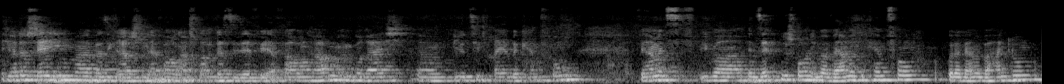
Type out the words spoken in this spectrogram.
Ich unterstelle Ihnen mal, weil Sie gerade schon Erfahrung ansprachen, dass Sie sehr viel Erfahrung haben im Bereich ähm, biozidfreie Bekämpfung. Wir haben jetzt über Insekten gesprochen, über Wärmebekämpfung oder Wärmebehandlung.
